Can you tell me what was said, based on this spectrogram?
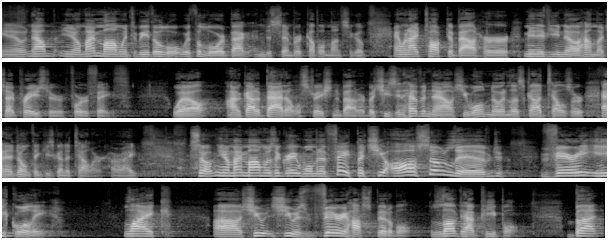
You know, now, you know, my mom went to be the Lord, with the Lord back in December, a couple months ago. And when I talked about her, many of you know how much I praised her for her faith. Well, I've got a bad illustration about her, but she's in heaven now. She won't know it unless God tells her, and I don't think He's going to tell her, all right? So, you know, my mom was a great woman of faith, but she also lived very equally. Like uh, she, she was very hospitable, loved to have people. But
